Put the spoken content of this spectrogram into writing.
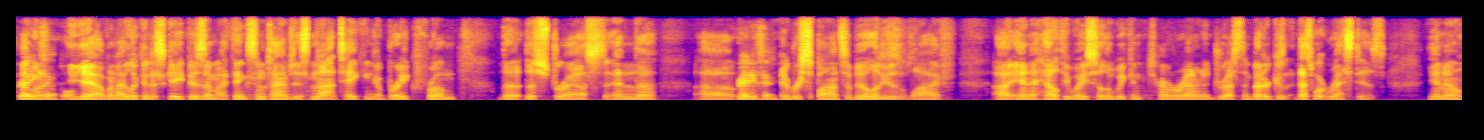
Great when, example. yeah, when I look at escapism, I think sometimes it's not taking a break from the the stress and the uh, Great example. responsibilities of life uh, in a healthy way, so that we can turn around and address them better. Because that's what rest is, you know.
